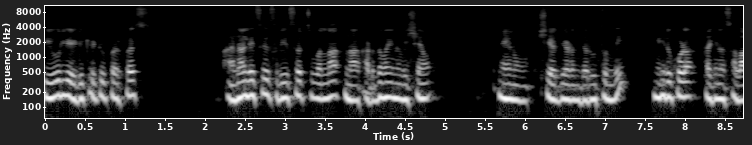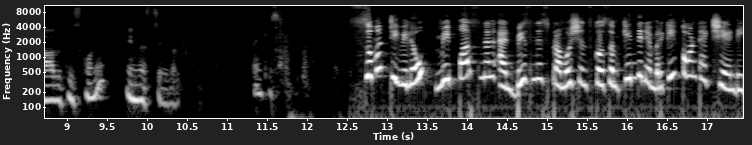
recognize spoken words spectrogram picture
purely educative purpose. Analysis research వలన నాకు అర్థమైన విషయం నేను షేర్ చేయడం జరుగుతుంది. మీరు కూడా తగిన సలహాలు తీసుకొని ఇన్వెస్ట్ చేయగలరు. థ్యాంక్ యూ సార్ సుమన్ టీవీలో మీ పర్సనల్ అండ్ బిజినెస్ ప్రమోషన్స్ కోసం కింది నెంబర్కి కాంటాక్ట్ చేయండి.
